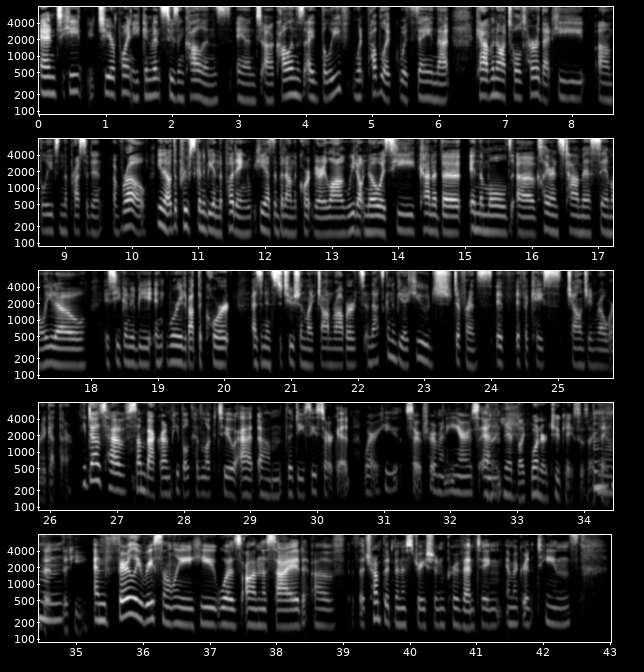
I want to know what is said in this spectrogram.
And he, to your point, he convinced Susan Collins. And uh, Collins, I believe, went public with saying that Kavanaugh told her that he um, believes in the precedent of Roe. You know, the proof's going to be in the pudding. He hasn't been on the court very long. We don't know. Is he kind of the in the mold of Clarence Thomas, Sam Alito? Is he going to be in, worried about the court as an institution like John Roberts? And that's going to be a huge difference if, if a case challenging Roe were to get there. He does have some background people can look to at um, the D.C. Circuit, where he served for many years. And uh, he had like one or two cases, I think, mm-hmm. that, that he. And fairly recently, he was on the side of the Trump administration preventing immigrant teens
